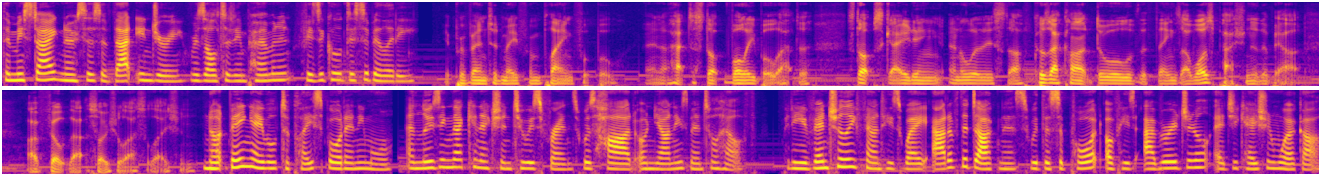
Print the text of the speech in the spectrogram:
The misdiagnosis of that injury resulted in permanent physical disability. It prevented me from playing football, and I had to stop volleyball, I had to stop skating, and all of this stuff because I can't do all of the things I was passionate about. I've felt that social isolation. Not being able to play sport anymore and losing that connection to his friends was hard on Yanni's mental health, but he eventually found his way out of the darkness with the support of his Aboriginal education worker.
